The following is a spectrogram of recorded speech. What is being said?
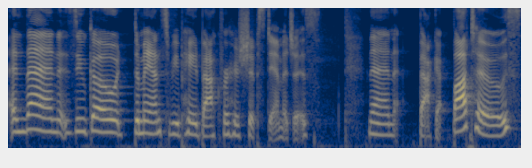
and then Zuko demands to be paid back for his ship's damages. Then back at Bato's,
